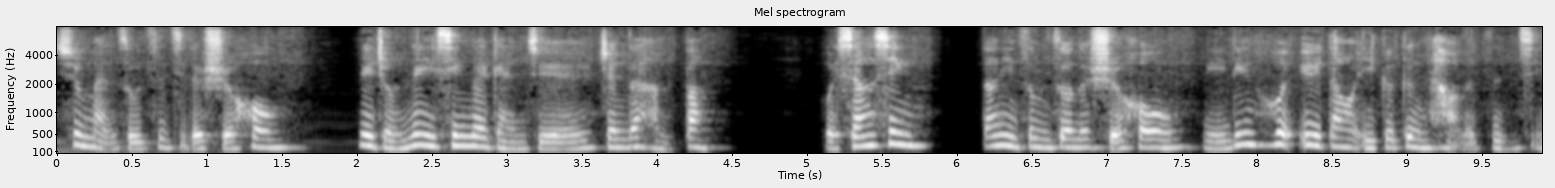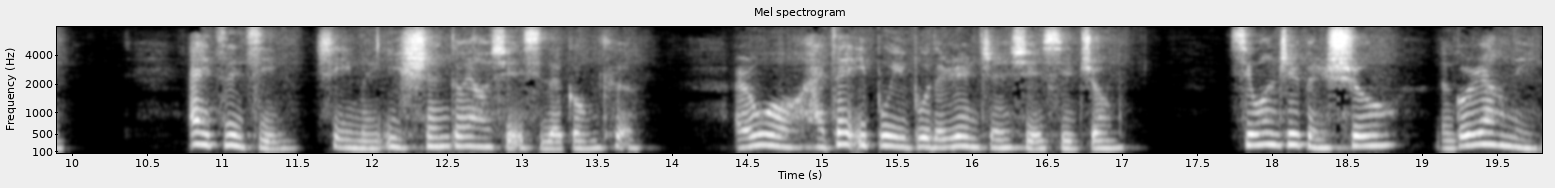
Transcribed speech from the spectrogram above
去满足自己的时候，那种内心的感觉真的很棒，我相信。当你这么做的时候，你一定会遇到一个更好的自己。爱自己是一门一生都要学习的功课，而我还在一步一步的认真学习中。希望这本书能够让你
